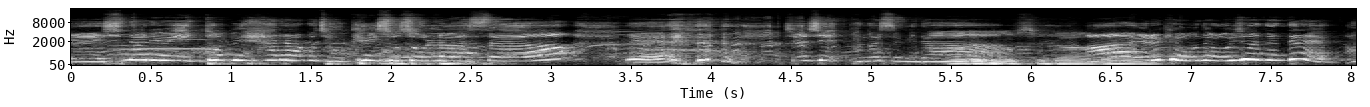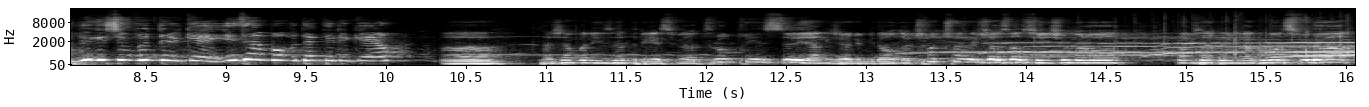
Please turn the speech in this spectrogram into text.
예, 시나리오 인터뷰 하라고 적혀 있어서 올라왔어요. 예, 지원 씨 반갑습니다. 아, 네, 반갑습니다. 아, 네. 이렇게 오늘 오셨는데 앞에 계신 분들께 인사 한번 부탁드릴게요. 아, 다시 한번 인사드리겠습니다. 트롯 프린스 양지원입니다. 오늘 초청해 주셔서 진심으로 감사드립니다. 고맙습니다.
